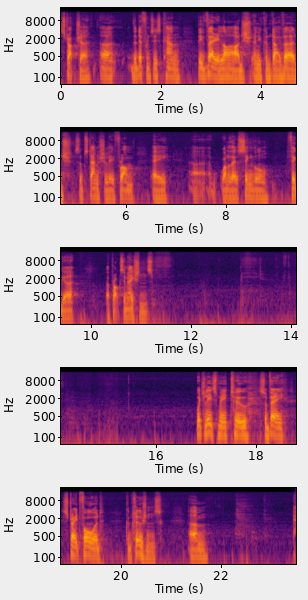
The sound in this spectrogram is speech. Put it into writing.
structure, uh, the differences can be very large and you can diverge substantially from a, uh, one of those single figure approximations. Which leads me to some very straightforward conclusions. Um,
